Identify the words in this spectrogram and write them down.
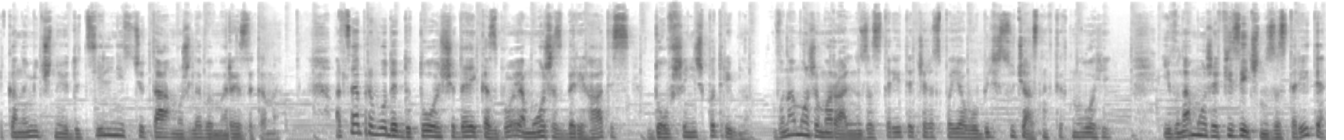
економічною доцільністю та можливими ризиками. А це приводить до того, що деяка зброя може зберігатись довше, ніж потрібно. Вона може морально застаріти через появу більш сучасних технологій, і вона може фізично застаріти,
